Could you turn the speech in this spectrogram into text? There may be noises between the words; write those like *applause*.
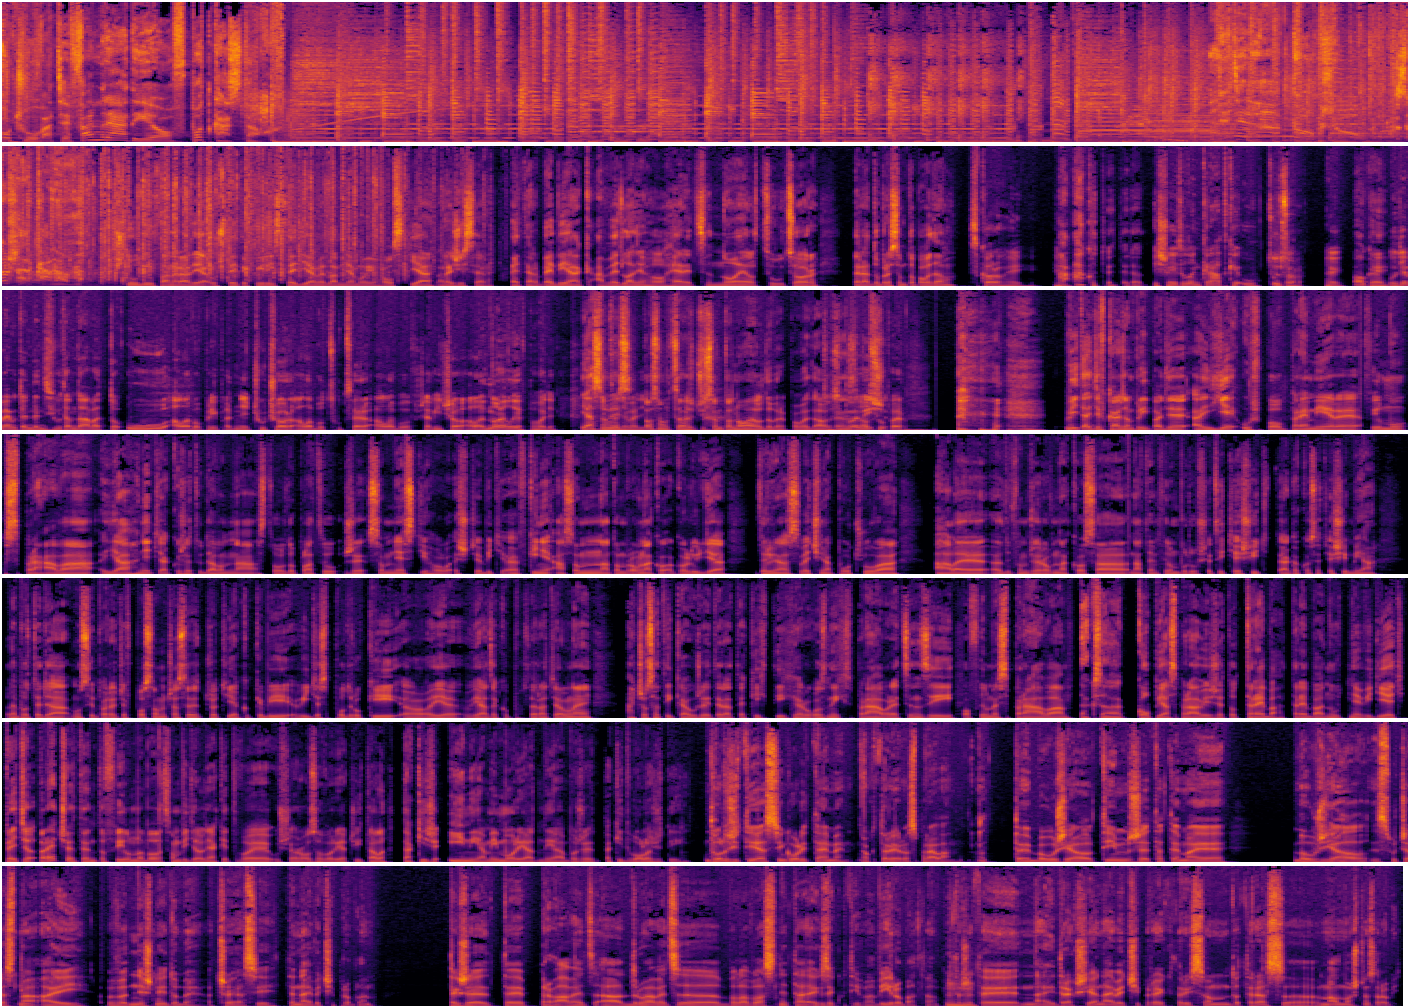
Počúvate fan rádio v podcastoch. Nedeľná talk show so Šarkanom. V štúdiu Fanrádia už v tejto chvíli sedia vedľa mňa moji hostia, režisér Peter Bebiak a vedľa neho herec Noel Cúcor. Teda dobre som to povedal? Skoro, hej. A ako to je teda? Ešte je to len krátke U. Cúcor. Hej. OK. Ľudia majú tendenciu tam dávať to U, alebo prípadne čučor, alebo cucer, alebo vševičo, ale Noel je v pohode. Ja som, to, nevadí. to som chcel, či som to Noel dobre povedal. To si ten povedal zvyš. super. *laughs* Vítajte v každom prípade. A Je už po premiére filmu Správa. Ja hneď akože tu dávam na stôl do placu, že som nestihol ešte byť e, v kine a som na tom rovnako ako ľudia, ktorí nás väčšina počúva, ale e, dúfam, že rovnako sa na ten film budú všetci tešiť, tak ako sa teším ja. Lebo teda musím povedať, že v poslednom čase, čo ti ako keby vyjde spod ruky, e, je viac ako poserateľné. A čo sa týka už aj teda takých tých rôznych správ, recenzií o filme Správa, tak sa kopia správy, že to treba, treba nutne vidieť. Peťo, prečo je tento film, lebo som videl nejaké tvoje už rozhovory a čítal, taký, že iný a mimoriadný, alebo že taký dôležitý? Dôležitý je asi kvôli téme, o ktorej rozpráva. A to je bohužiaľ tým, že tá téma je bohužiaľ súčasná aj v dnešnej dobe, a čo je asi ten najväčší problém. Takže to je prvá vec. A druhá vec e, bola vlastne tá exekutíva, výroba to, pretože to je najdrahší a najväčší projekt, ktorý som doteraz e, mal možnosť robiť.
